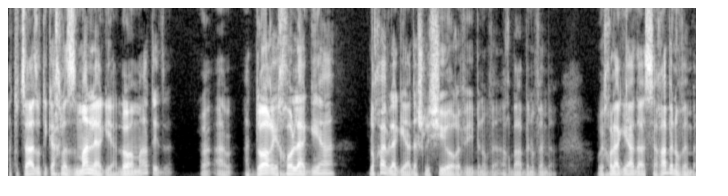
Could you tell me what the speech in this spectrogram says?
התוצאה הזאת תיקח לה זמן להגיע, לא אמרתי את זה. הדואר יכול להגיע, לא חייב להגיע עד השלישי או הרביעי, ארבעה בנובמבר. הוא יכול להגיע עד העשרה בנובמבר.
